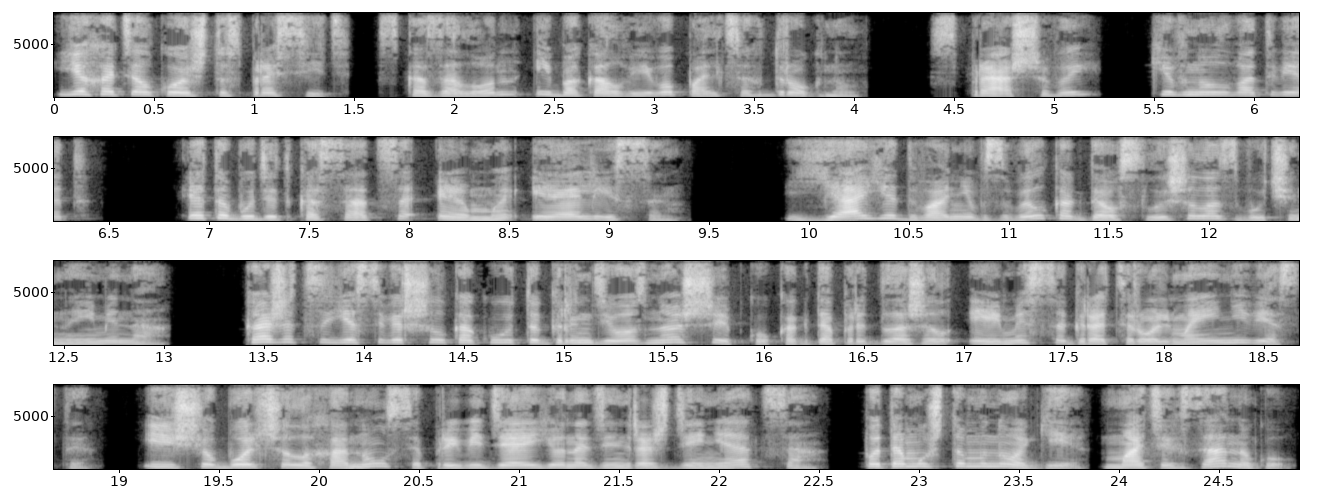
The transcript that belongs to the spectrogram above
Я хотел кое-что спросить», — сказал он, и бокал в его пальцах дрогнул. «Спрашивай», — кивнул в ответ. «Это будет касаться Эммы и Алисы». Я едва не взвыл, когда услышал озвученные имена. Кажется, я совершил какую-то грандиозную ошибку, когда предложил Эми сыграть роль моей невесты и еще больше лоханулся, приведя ее на день рождения отца. Потому что многие, мать их за ногу,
